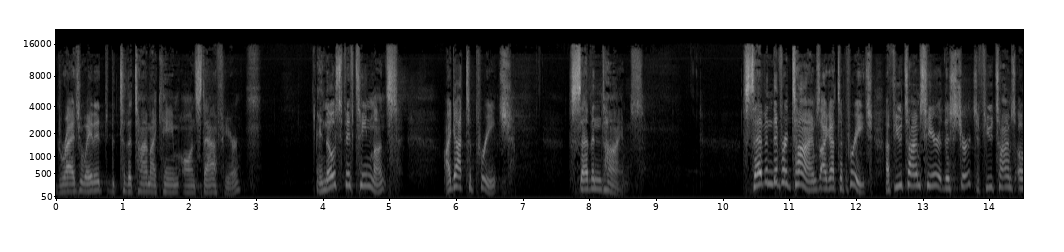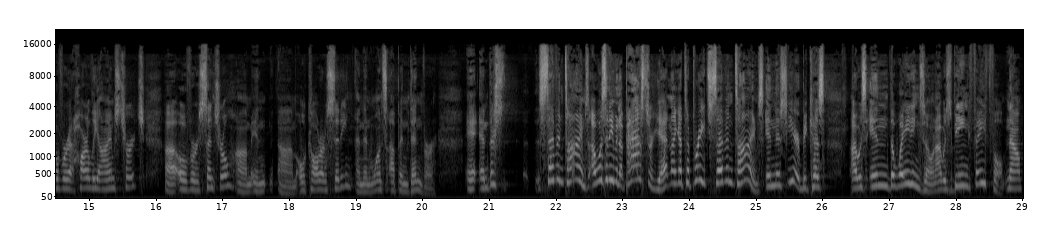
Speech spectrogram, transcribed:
graduated to the time I came on staff here. In those 15 months, I got to preach seven times. Seven different times I got to preach. A few times here at this church, a few times over at Harley Imes Church uh, over Central um, in um, Old Colorado City, and then once up in Denver. And, and there's seven times. I wasn't even a pastor yet, and I got to preach seven times in this year because I was in the waiting zone. I was being faithful. Now,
